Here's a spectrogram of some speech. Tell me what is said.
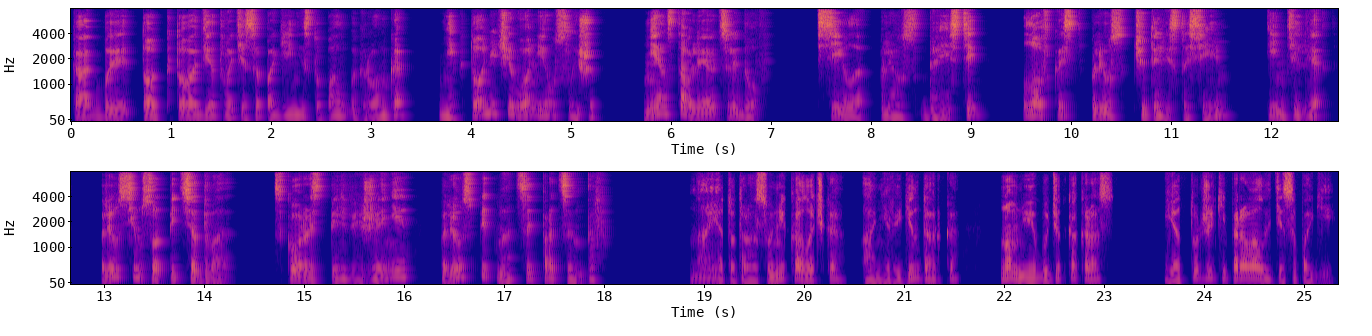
Как бы тот, кто одет в эти сапоги, не ступал бы громко, Никто ничего не услышит. Не оставляют следов. Сила плюс 200, ловкость плюс 407, интеллект плюс 752, скорость передвижения плюс 15%. На этот раз уникалочка, а не легендарка. Но мне будет как раз. Я тут же экипировал эти сапоги.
